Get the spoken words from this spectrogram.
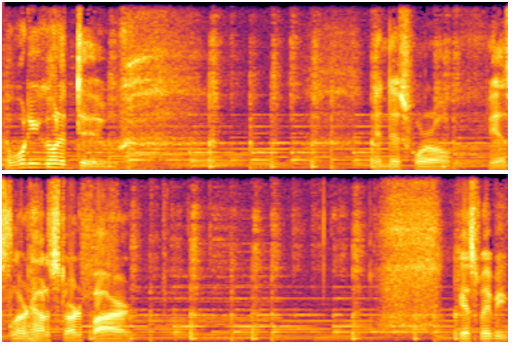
But what are you going to do this world? Yes, learn how to start a fire. I guess maybe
